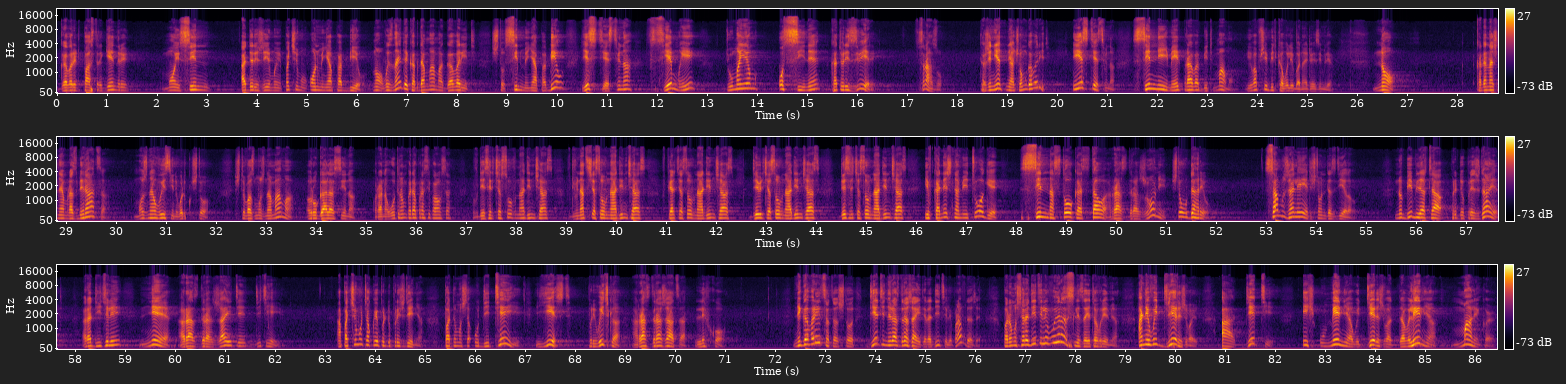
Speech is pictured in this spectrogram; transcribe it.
говорит пастор Генри, мой сын одержимый. Почему? Он меня побил. Но вы знаете, когда мама говорит, что сын меня побил, естественно, все мы думаем о сыне, который зверь. Сразу. Даже нет ни о чем говорить. И естественно, сын не имеет права бить маму и вообще бить кого-либо на этой земле. Но, когда начинаем разбираться, можно выяснить вот что. Что, возможно, мама ругала сына рано утром, когда просыпался, в 10 часов на 1 час, в 12 часов на 1 час, в 5 часов на 1 час, 9 часов на 1 час, 10 часов на 1 час. И в конечном итоге сын настолько стал раздраженный, что ударил. Сам жалеет, что он это сделал. Но Библия-то предупреждает, родителей, не раздражайте детей. А почему такое предупреждение? Потому что у детей есть привычка раздражаться легко. Не говорится то, что дети не раздражайте родителей, правда же? Потому что родители выросли за это время. Они выдерживают. А дети, их умение выдерживать давление маленькое.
